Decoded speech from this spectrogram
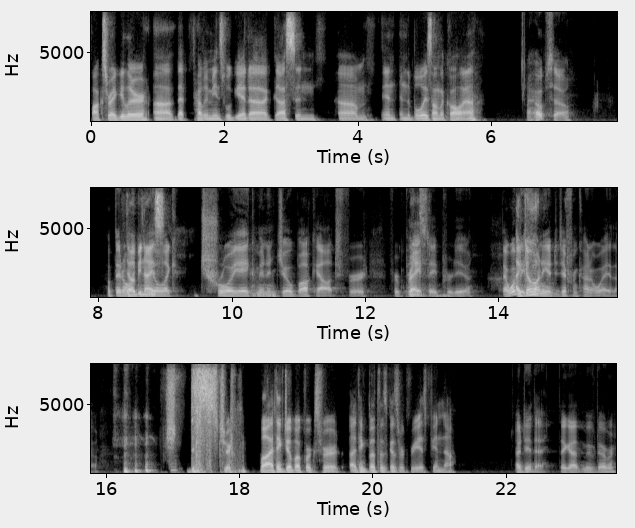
Fox regular. Uh, that probably means we'll get uh, Gus and um and and the boys on the call. Yeah. I hope so. Hope they don't That would like, be nice. like Troy Aikman and Joe Buck out for for Penn Right. State Purdue. That would I be don't- funny in a different kind of way, though. this is true. Well, I think Joe Buck works for. I think both those guys work for ESPN now. Oh, did they? They got moved over.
